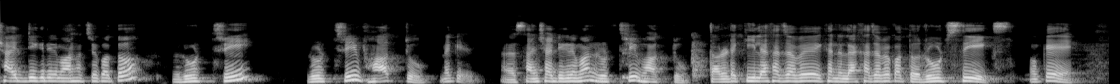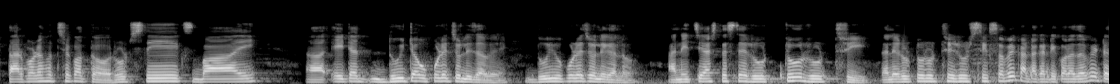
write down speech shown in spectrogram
ষাট ডিগ্রির মান হচ্ছে কত? রুট থ্রি রুট থ্রি ভাগ টু নাকি? সাইন ষাট ডিগ্রি মান রুট থ্রি ভাগ টু তাহলে এটা কি লেখা যাবে? এখানে লেখা যাবে কত? রুট সিক্স ওকে তারপরে হচ্ছে কত? রুট সিক্স বাই এইটা দুইটা উপরে চলে যাবে। দুই উপরে চলে গেল। আর নিচে আসতে আসতে রুট টু রুট থ্রি তাহলে root two root three root six হবে। কাটাকাটি করা যাবে। এটা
